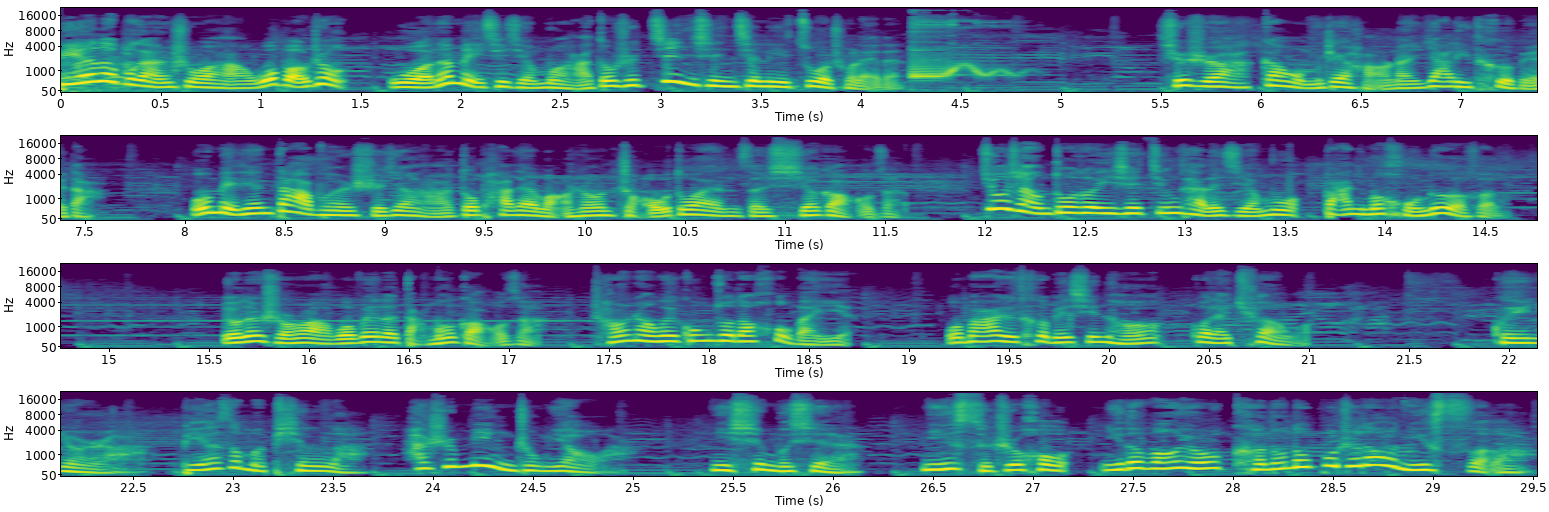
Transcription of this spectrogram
别的不敢说啊，我保证我的每期节目啊都是尽心尽力做出来的。其实啊，干我们这行呢，压力特别大。我每天大部分时间啊，都趴在网上找段子、写稿子，就想多做一些精彩的节目，把你们哄乐呵了。有的时候啊，我为了打磨稿子，常常会工作到后半夜，我妈就特别心疼，过来劝我：“闺女啊，别这么拼了，还是命重要啊！你信不信？你死之后，你的网友可能都不知道你死了，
